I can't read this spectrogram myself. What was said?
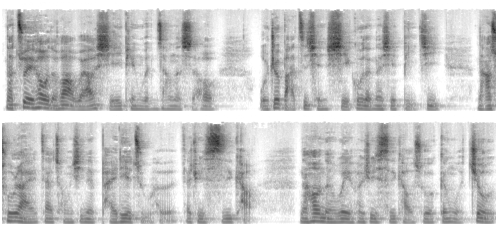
那最后的话，我要写一篇文章的时候，我就把之前写过的那些笔记拿出来，再重新的排列组合，再去思考。然后呢，我也会去思考说，跟我旧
